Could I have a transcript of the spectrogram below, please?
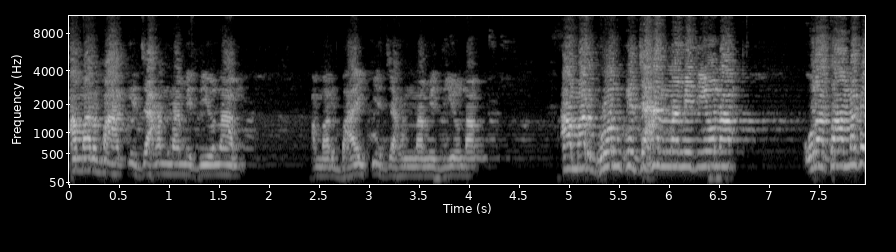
আমার মাকে জাহান্নামে দিও নাম আমার ভাইকে জাহান্নামে দিও নাম আমার বোনকে জাহান্নামে দিও না। ওরা তো আমাকে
